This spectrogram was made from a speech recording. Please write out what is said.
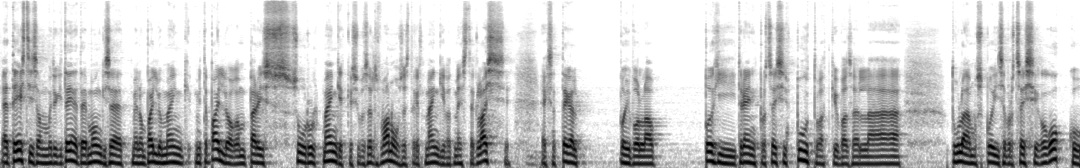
et Eestis on muidugi teine teema ongi see, et meil on palju mäng, mitte palju, aga on päris suur hulk mängijaid, kes juba selles vanuses tegelikult mängivad meeste klassi. eks nad tegelikult võib-olla põhitreeningprotsessis puutuvadki juba selle tulemuspõhise protsessiga kokku,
